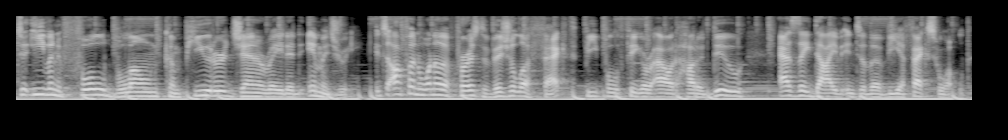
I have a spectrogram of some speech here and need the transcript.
to even full-blown computer-generated imagery. It's often one of the first visual effect people figure out how to do as they dive into the VFX world,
